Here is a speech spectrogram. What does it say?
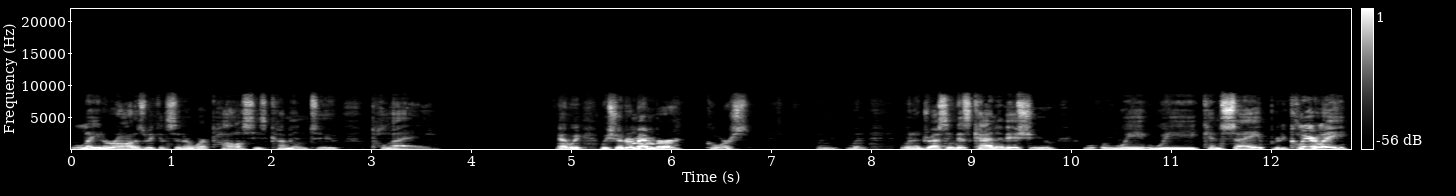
later on as we consider where policies come into play. And we, we should remember, of course, when, when, when addressing this kind of issue, we, we can say pretty clearly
